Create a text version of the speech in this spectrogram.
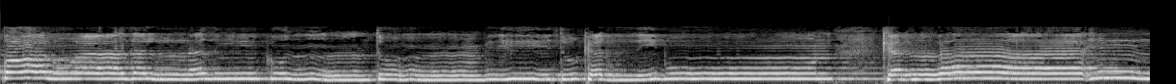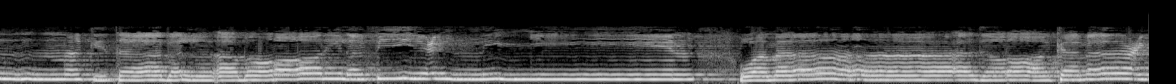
يقال هذا الذي كنتم به تكذبون. كلا إن كتاب الأبرار لفي عليين. وما أدراك ما عليون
